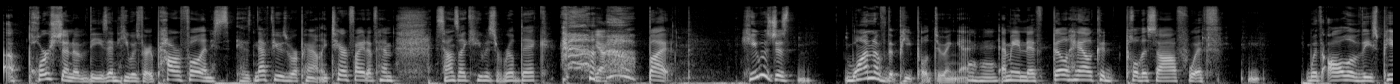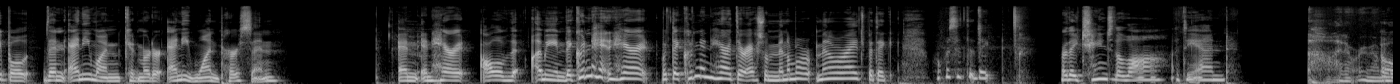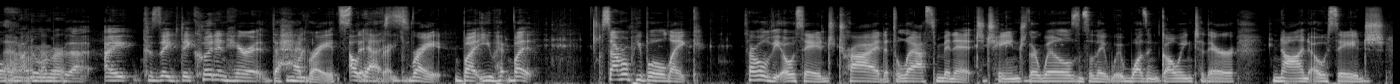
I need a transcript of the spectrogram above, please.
a portion of these, and he was very powerful, and his, his nephews were apparently terrified of him. Sounds like he was a real dick. Yeah. but he was just one of the people doing it. Mm-hmm. I mean, if Bill Hale could pull this off with with all of these people, then anyone could murder any one person and inherit all of the. I mean, they couldn't inherit, but they couldn't inherit their actual minimal mineral rights. But they, what was it that they, or they changed the law at the end? Oh, I don't remember Oh, that. I don't remember that. I because they they could inherit the head rights. Oh, the yes. rights. right. But you ha- but several people like several of the Osage tried at the last minute to change their wills, and so they it wasn't going to their non Osage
